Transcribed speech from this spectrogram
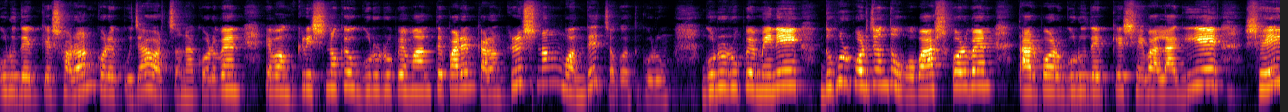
গুরুদেবকে স্মরণ করে পূজা অর্চনা করবেন এবং কৃষ্ণকেও গুরুরূপে মানতে পারেন, কারণ কৃষ্ণং বন্দে জগৎগুরুম। গুরুরূপে মেনে দুপুর পর্যন্ত উপবাস করবেন, তারপর গুরুদেবকে সেবা লাগিয়ে সেই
